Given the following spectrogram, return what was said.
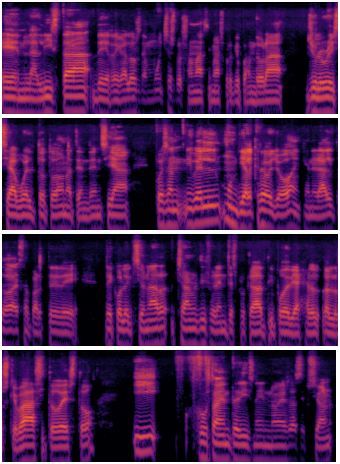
en la lista de regalos de muchas personas y más porque Pandora Jewelry se ha vuelto toda una tendencia, pues a nivel mundial creo yo, en general toda esta parte de, de coleccionar charms diferentes por cada tipo de viaje a los que vas y todo esto. Y justamente Disney no es la excepción.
